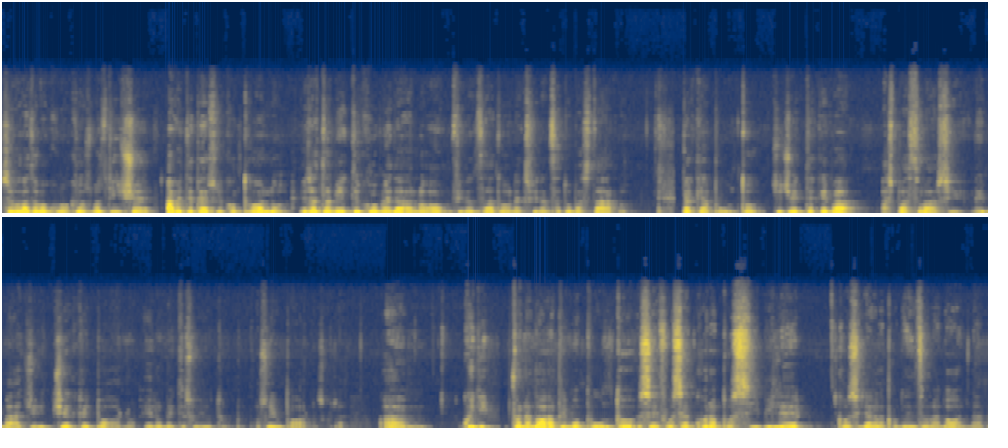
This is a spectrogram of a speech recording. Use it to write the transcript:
Se lo date a qualcuno che lo smaltisce, avete perso il controllo, esattamente come darlo a un fidanzato o un ex fidanzato bastardo. Perché appunto c'è gente che va a spazzolarsi le immagini, cerca il porno e lo mette su YouTube, o su YouPorn, scusate. Um, quindi, tornando al primo punto, se fosse ancora possibile consigliare la prudenza a una donna,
